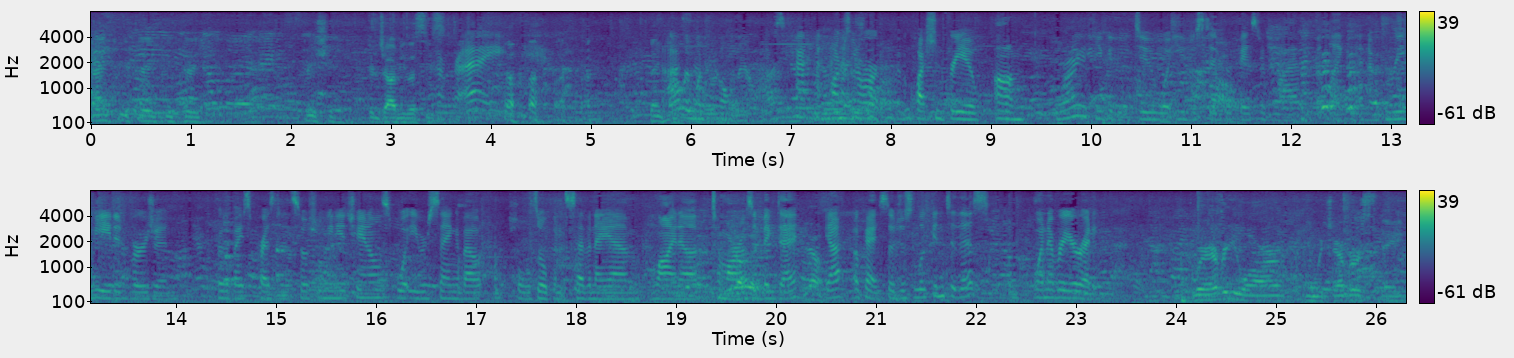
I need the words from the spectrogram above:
Thank you, thank you, thank you. Appreciate it. Good job, Ulysses. Right. Thank you. I only want to Congressman O'Rourke, I have a question for you. Um, I'm wondering if you could do what you just did for Facebook Live, but like an abbreviated version for the vice president's social media channels. What you were saying about polls open at 7 a.m. line lineup. Tomorrow's a big day. Yeah. Okay. So just look into this whenever you're ready. Wherever you are, in whichever state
